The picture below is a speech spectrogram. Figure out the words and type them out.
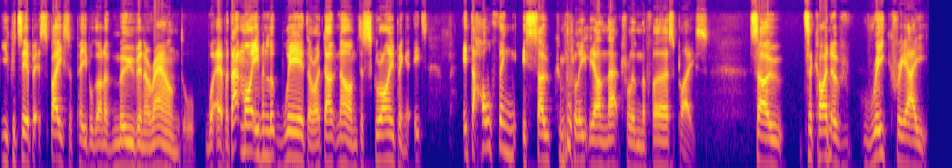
you could see a bit of space of people kind of moving around or whatever, that might even look weirder. I don't know. I'm describing it. It's it. The whole thing is so completely unnatural in the first place. So to kind of recreate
